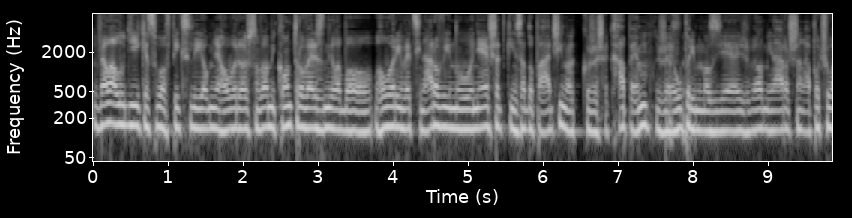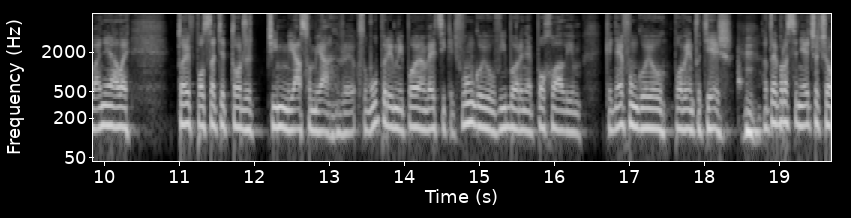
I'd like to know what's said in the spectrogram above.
veľa ľudí, keď som bol v Pixli, o mne hovorilo, že som veľmi kontroverzný, lebo hovorím veci na rovinu, nie všetkým sa to páči, no akože však chápem, že Jasne. úprimnosť je že veľmi náročná na počúvanie, ale to je v podstate to, že čím ja som ja, že som úprimný, poviem veci, keď fungujú, výborne, pochválim, keď nefungujú, poviem to tiež. Hm. A to je proste niečo, čo,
